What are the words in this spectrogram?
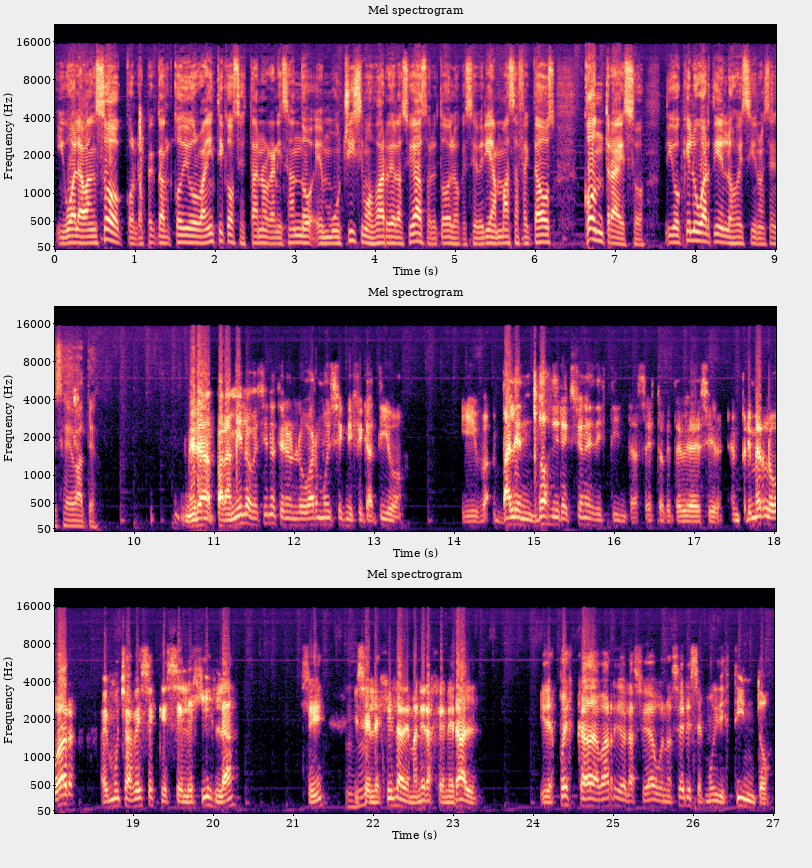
igual avanzó. Con respecto al código urbanístico, se están organizando en muchísimos barrios de la ciudad, sobre todo los que se verían más afectados contra eso. Digo, ¿qué lugar tienen los vecinos en ese debate? Mira, para mí los vecinos tienen un lugar muy significativo y valen dos direcciones distintas, esto que te voy a decir. En primer lugar, hay muchas veces que se legisla, ¿sí? Y se legisla de manera general. Y después cada barrio de la ciudad de Buenos Aires es muy distinto.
